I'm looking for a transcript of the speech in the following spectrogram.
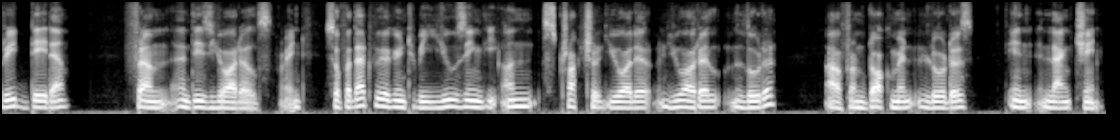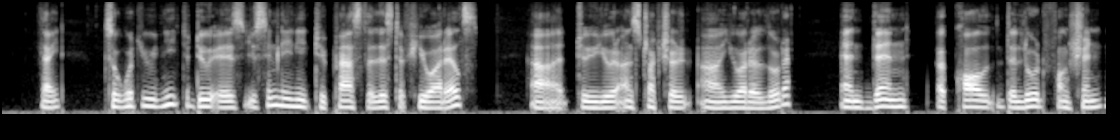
read data from uh, these URLs, right? So for that, we are going to be using the unstructured URL, URL loader uh, from document loaders in LangChain, right? So what you need to do is you simply need to pass the list of URLs uh, to your unstructured uh, URL loader and then uh, call the load function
